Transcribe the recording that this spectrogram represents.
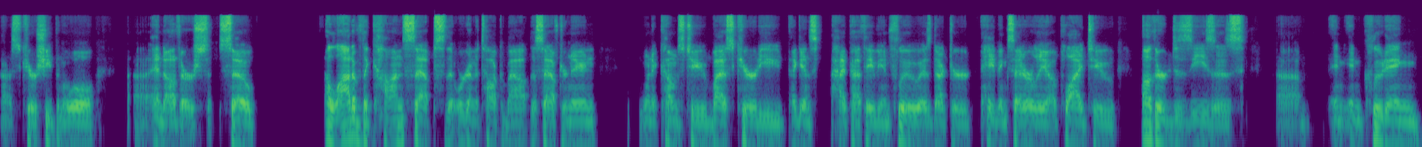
uh, secure sheep and wool, and others. So, a lot of the concepts that we're going to talk about this afternoon when it comes to biosecurity against high path avian flu, as Dr. Habing said earlier, applied to other diseases, um, in, including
